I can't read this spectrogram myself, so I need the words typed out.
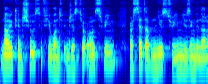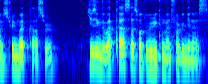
Now you can choose if you want to ingest your own stream or set up a new stream using the NanoStream Webcaster. Using the Webcaster is what we recommend for beginners.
